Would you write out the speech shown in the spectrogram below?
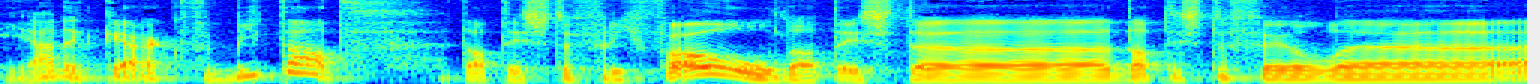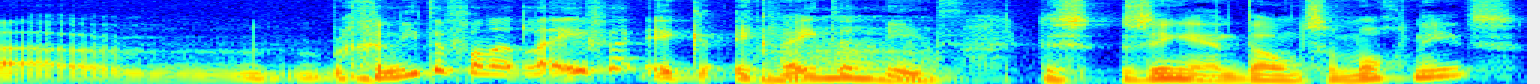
Ja, de kerk verbiedt dat. Dat is te frivol, dat is te, dat is te veel eh, genieten van het leven. Ik, ik weet het niet. Dus zingen en dansen mocht niet.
